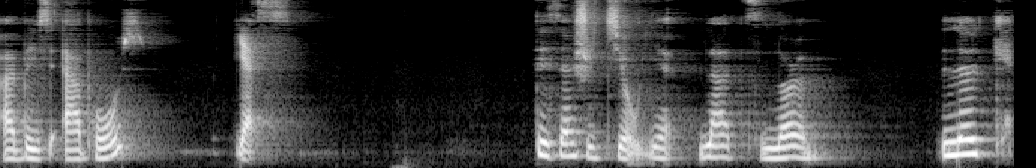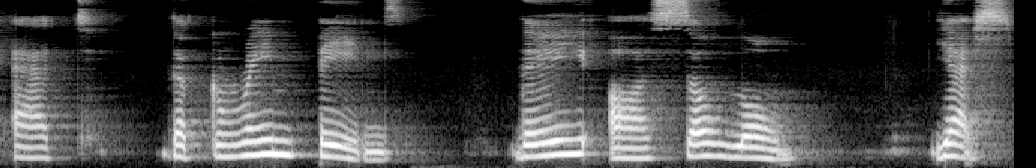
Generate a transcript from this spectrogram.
Are these apples? Yes. 第三十九页，Let's learn. Look at the green beans. They are so long. Yes.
